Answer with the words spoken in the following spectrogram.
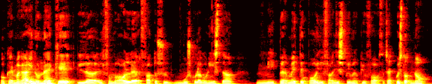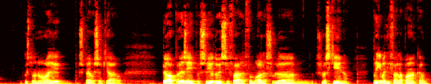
Ok, magari non è che il, il foam roller fatto sul muscolo agonista mi permette poi di fargli esprimere più forza, cioè questo no, questo no e spero sia chiaro. Però per esempio se io dovessi fare il foam roller sulla, sulla schiena prima di fare la panca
